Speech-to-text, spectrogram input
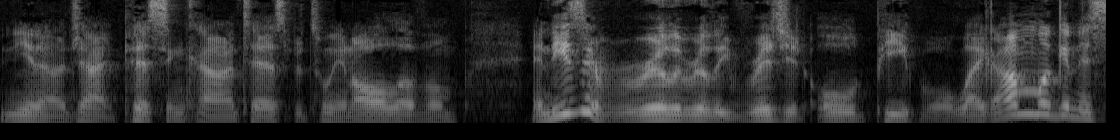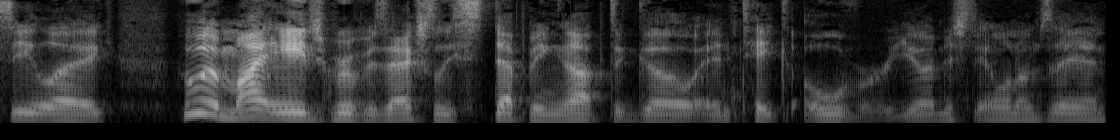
you know, giant pissing contest between all of them. And these are really, really rigid old people. Like I'm looking to see like who in my age group is actually stepping up to go and take over. You understand what I'm saying?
